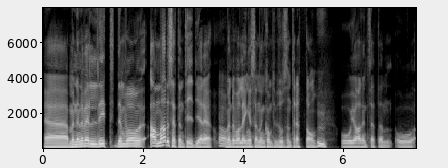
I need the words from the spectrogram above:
Eh, men den är väldigt, den var, Anna hade sett den tidigare Ja. men det var länge sedan, den kom typ 2013 Mm. och jag hade inte sett den. Och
